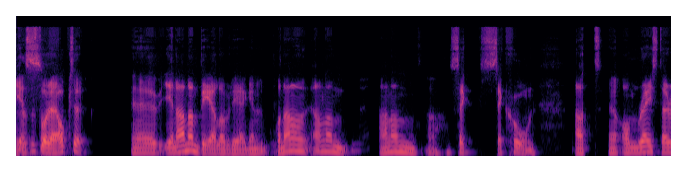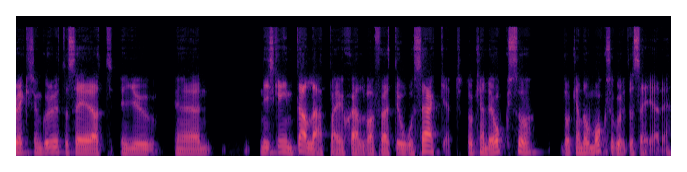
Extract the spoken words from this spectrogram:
Yes. Så står det också i en annan del av regeln, på en annan, annan, annan sek sektion, att om race direction går ut och säger att you ni ska inte unlappa er själva för att det är osäkert, då kan, det också, då kan de också gå ut och säga det.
